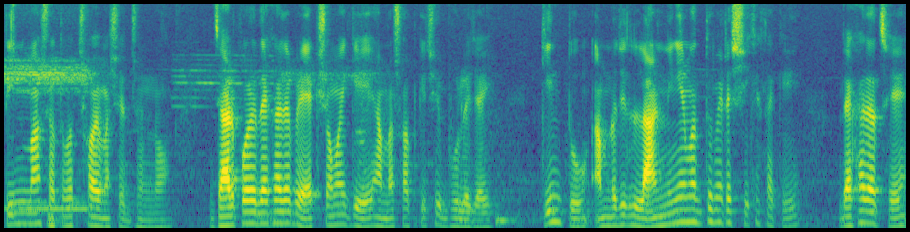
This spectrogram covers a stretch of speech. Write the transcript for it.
তিন মাস অথবা ছয় মাসের জন্য। যার পরে দেখা যাবে এক সময় গিয়ে আমরা সব কিছুই ভুলে যাই। কিন্তু আমরা যদি লার্নিংয়ের মাধ্যমে এটা শিখে থাকি, দেখা যাচ্ছে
